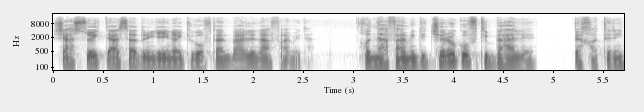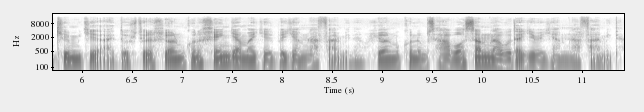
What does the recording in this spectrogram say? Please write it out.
61 درصد میگه اینایی که گفتن بله نفهمیدن. خب نفهمیدی؟ چرا گفتی بله؟ به خاطر اینکه میگه دکتر خیال می‌کنه خنگم اگه بگم نفهمیدم. خیال می‌کنه مثل حواسم نبود اگه بگم نفهمیدم.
